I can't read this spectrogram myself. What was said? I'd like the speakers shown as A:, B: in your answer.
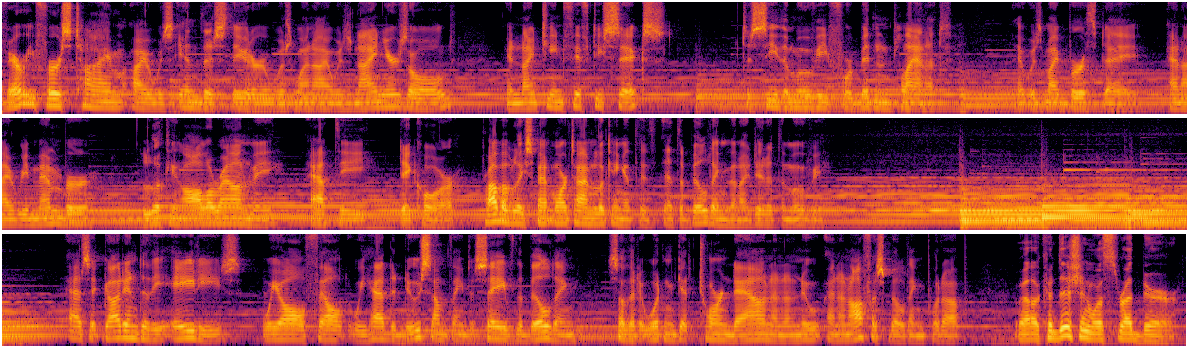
A: very first time I was in this theater was when I was nine years old in 1956 to see the movie Forbidden Planet. It was my birthday, and I remember looking all around me at the decor. Probably spent more time looking at the, at the building than I did at the movie. As it got into the 80s, we all felt we had to do something to save the building so that it wouldn't get torn down and a new and an office building put up.
B: Well, the condition was threadbare.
